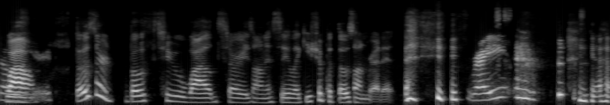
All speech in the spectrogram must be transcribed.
so Wow. weird those are both two wild stories, honestly. Like, you should put those on Reddit. right? yeah.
